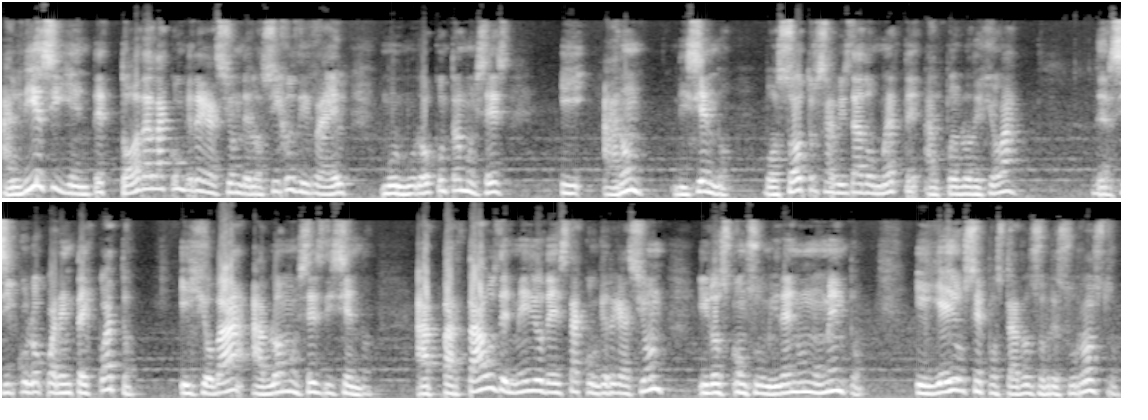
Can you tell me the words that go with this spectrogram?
Al día siguiente, toda la congregación de los hijos de Israel murmuró contra Moisés y Aarón, diciendo, vosotros habéis dado muerte al pueblo de Jehová. Versículo 44. Y Jehová habló a Moisés diciendo, apartaos de medio de esta congregación y los consumiré en un momento. Y ellos se postraron sobre su rostro.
